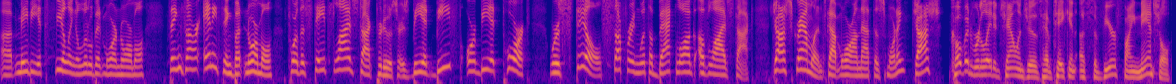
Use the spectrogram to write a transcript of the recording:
uh, maybe it's feeling a little bit more normal things are anything but normal for the state's livestock producers, be it beef or be it pork. We're still suffering with a backlog of livestock. Josh Scramlin's got more on that this morning. Josh? COVID related challenges have taken a severe financial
